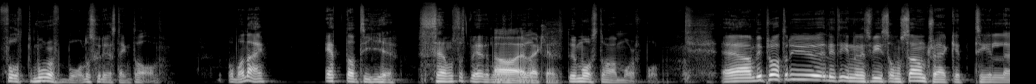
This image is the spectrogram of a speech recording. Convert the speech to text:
fått Morph Ball, då skulle jag stängt av. Och bara nej, ett av tio, sämsta spelet Ja, verkligen. Du måste ha en Morph Ball. Eh, vi pratade ju lite inledningsvis om soundtracket till eh,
